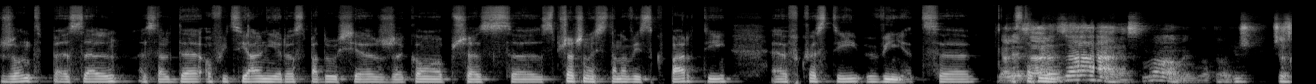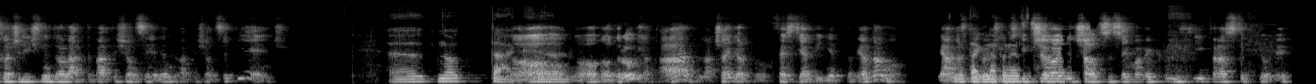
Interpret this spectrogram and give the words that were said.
rząd PSL, SLD oficjalnie rozpadł się rzekomo przez e, sprzeczność stanowisk partii e, w kwestii winiet. Ale Ostatnio... zaraz, zaraz, moment, no to już przeskoczyliśmy do lat 2001-2005. No tak. No, no do druga, tak. Dlaczego? Bo kwestia winiet to wiadomo. Janusz no tak, natomiast... przewodniczący Sejmowej Komisji Infrastruktury,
